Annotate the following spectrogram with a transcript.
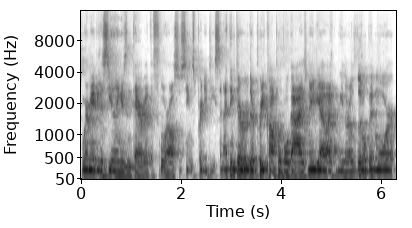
where maybe the ceiling isn't there, but the floor also seems pretty decent. I think they're they're pretty comparable guys. Maybe I like Wheeler a little bit more.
